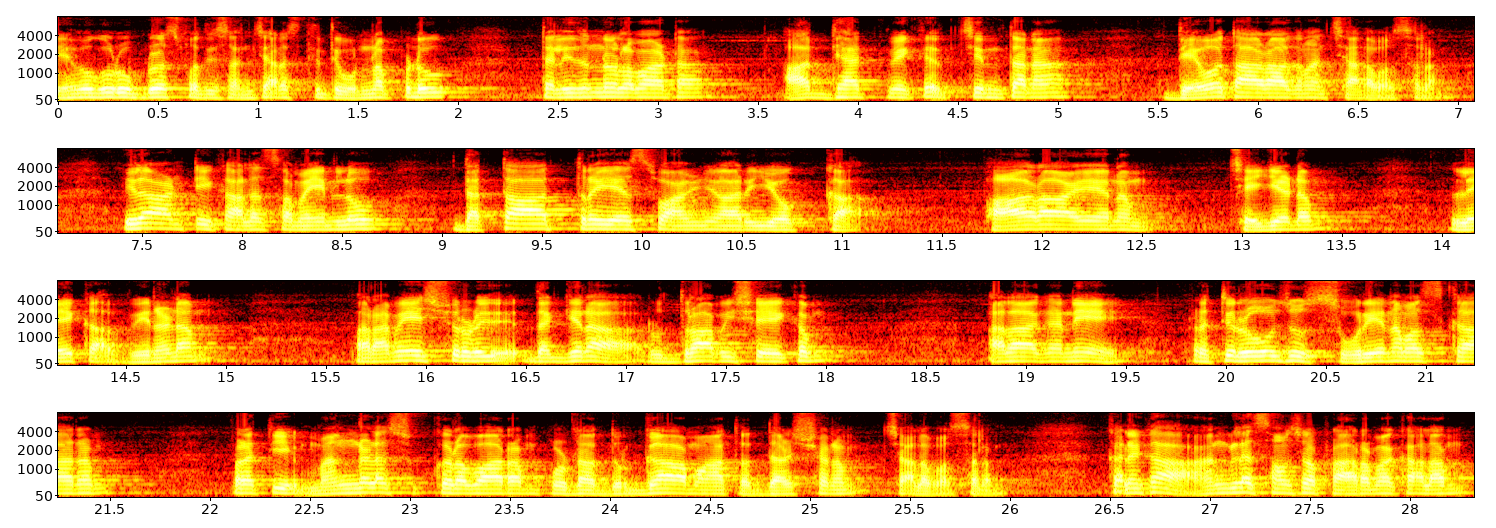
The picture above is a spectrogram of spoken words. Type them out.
దేవగురు బృహస్పతి సంచార స్థితి ఉన్నప్పుడు తల్లిదండ్రుల మాట ఆధ్యాత్మిక చింతన దేవతారాధన చాలా అవసరం. ఇలాంటి కాల సమయంలో దత్తాత్రేయ స్వామివారి యొక్క పారాయణం చెయ్యడం లేక వినడం పరమేశ్వరుడి దగ్గర రుద్రాభిషేకం అలాగనే ప్రతిరోజు సూర్య నమస్కారం ప్రతి మంగళ శుక్రవారం పూట దుర్గామాత దర్శనం చాలా అవసరం. కనుక ఆంగ్ల సంవత్సర ప్రారంభకాలం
